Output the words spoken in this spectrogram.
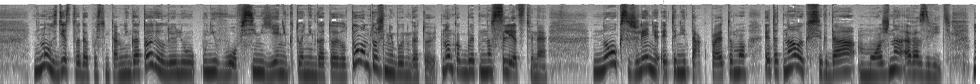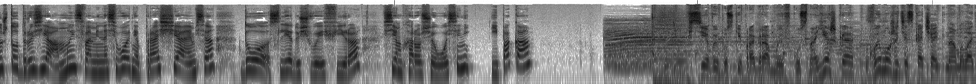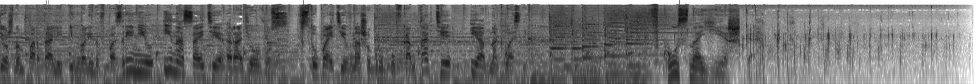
ну, с детства, допустим, там не готовил, или у него в семье никто не готовил, то он тоже не будет готовить. Ну, как бы это наследственное. Но, к сожалению, это не так. Поэтому этот навык всегда можно развить. Ну что, друзья, мы с вами на сегодня прощаемся до следующего эфира. Всем хорошей осени и пока! Все выпуски программы «Вкусноежка» вы можете скачать на молодежном портале инвалидов по зрению и на сайте Радио ВОЗ. Вступайте в нашу группу ВКонтакте и Одноклассниках. «Вкусноежка»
